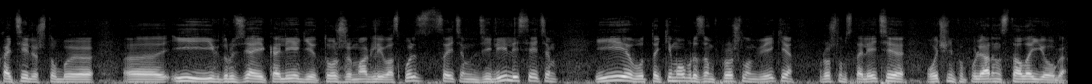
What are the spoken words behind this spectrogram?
хотели, чтобы и их друзья, и коллеги тоже могли воспользоваться этим, делились этим. И вот таким образом в прошлом веке, в прошлом столетии очень популярна стала йога.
